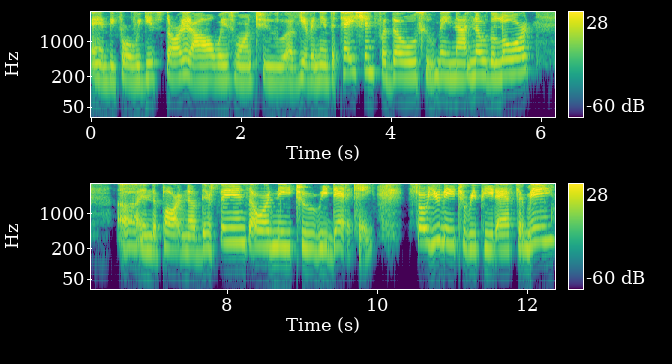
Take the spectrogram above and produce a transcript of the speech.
And before we get started, I always want to uh, give an invitation for those who may not know the Lord uh, in the pardon of their sins or need to rededicate. So you need to repeat after me,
